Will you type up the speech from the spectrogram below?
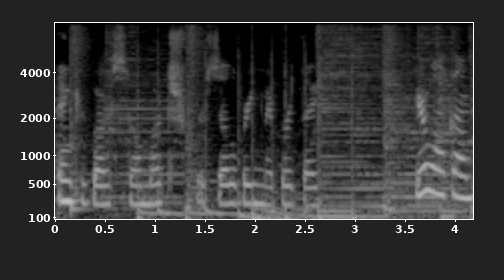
Thank you guys so much for celebrating my birthday. You're welcome.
